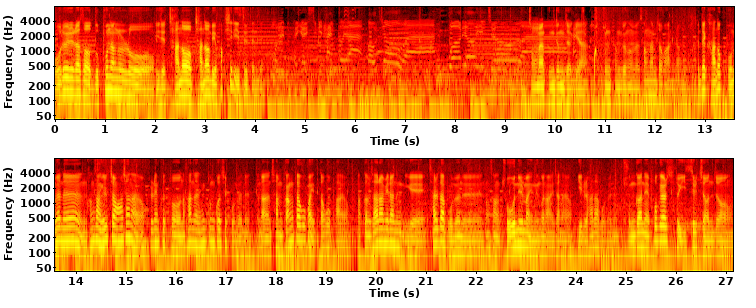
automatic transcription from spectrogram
월요일이라서 높은 확률로 이제 잔업 잔업이 확실히 있을 텐데 정말 긍정적이야. 죽중 변경하면 상남자가 아니라고. 근데 간혹 보면은 항상 일정하잖아요. 플랭크톤 하는 행동거지 보면은 나는 참 깡다구가 있다고 봐요. 가끔 사람이라는 이게 살다 보면은 항상 좋은 일만 있는 건 아니잖아요. 일을 하다 보면은 중간에 포기할 수도 있을지언정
